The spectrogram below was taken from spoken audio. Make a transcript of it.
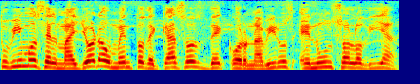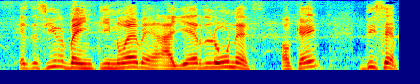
tuvimos el mayor aumento de casos de coronavirus en un solo día. Es decir, 29 ayer lunes. ¿Ok? Dice,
